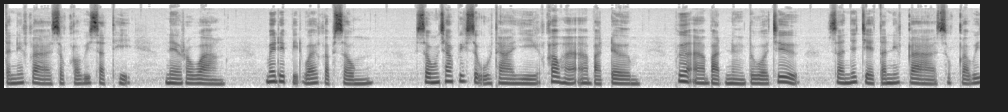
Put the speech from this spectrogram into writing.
ตนิกาสุกกวิสัฏฐิ ในระหว่าง ไม่ได้ปิดไว้กับสงฆ์ สงฆ์ชักภิกษุอุทายีเข้าหาอาบัติเดิม เพื่ออาบัติหนึ่งตัวชื่อ สัญญเจตนิกาสุกวิ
